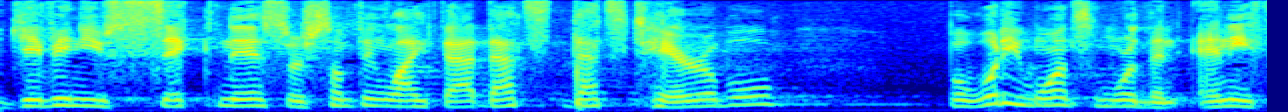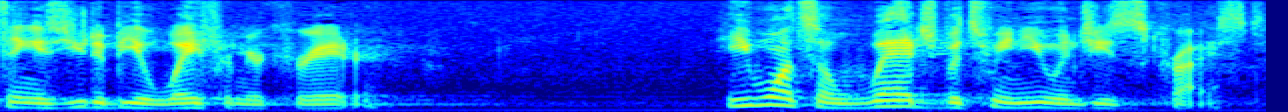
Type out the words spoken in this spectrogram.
giving you sickness or something like that, that's, that's terrible. But what he wants more than anything is you to be away from your Creator. He wants a wedge between you and Jesus Christ.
